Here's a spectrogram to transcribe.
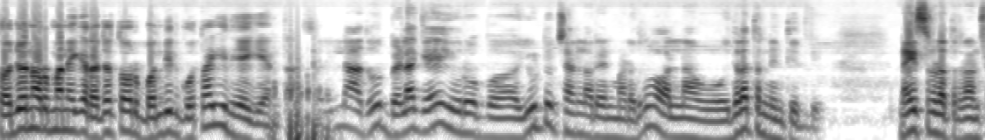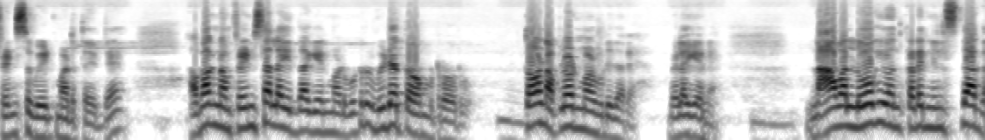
ಸೌಜನ್ ಅವ್ರ ಮನೆಗೆ ರಜತ್ ಅವ್ರು ಬಂದಿದ್ದು ಗೊತ್ತಾಗಿದೆ ಹೇಗೆ ಅಂತ? ಸರ್ ಇಲ್ಲ ಅದು ಬೆಳಗ್ಗೆ ಇವರು ಒಬ್ಬ ಯೂಟ್ಯೂಬ್ ಚಾನಲ್ ಅವ್ರು ಏನು ಮಾಡಿದ್ರು ಅಲ್ಲಿ ನಾವು ಇದ್ರ ಹತ್ರ ನಿಂತಿದ್ವಿ. ನೈಸ್ ರೋಡ್ ಹತ್ರ ನನ್ನ ಫ್ರೆಂಡ್ಸ್ ವೇಟ್ ಮಾಡ್ತಾ ಇದ್ದೆ. ಅವಾಗ ನಮ್ಮ ಫ್ರೆಂಡ್ಸ್ ಎಲ್ಲ ಇದ್ದಾಗ ಏನು ಮಾಡ್ಬಿಟ್ರು ವಿಡಿಯೋ ತೊಗೊಂಡ್ಬಿಟ್ರು ಅವರು. ತೊಗೊಂಡು ಅಪ್ಲೋಡ್ ಮಾಡಿಬಿಟ್ಟಿದ್ದಾರೆ ಬೆಳಗ್ಗೆನೆ. ನಾವಲ್ಲಿ ಹೋಗಿ ಒಂದು ಕಡೆ ನಿಲ್ಸಿದಾಗ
